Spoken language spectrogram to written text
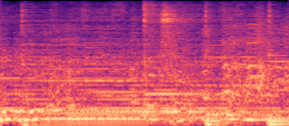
you.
